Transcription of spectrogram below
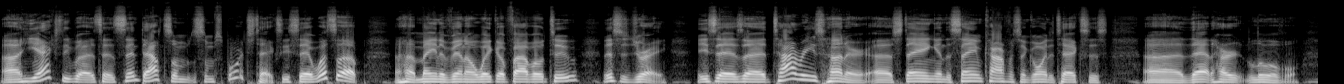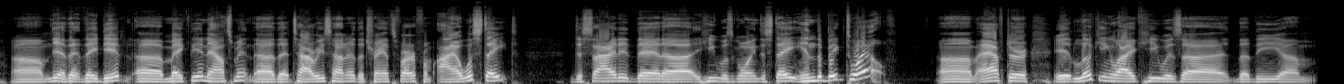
Uh, he actually uh, said, sent out some some sports text. He said, "What's up? Uh, main event on Wake Up 502. This is Dre." He says, uh, "Tyrese Hunter uh, staying in the same conference and going to Texas. Uh, that hurt Louisville." Um, yeah, they, they did uh, make the announcement uh, that Tyrese Hunter, the transfer from Iowa State, decided that uh, he was going to stay in the Big 12 um, after it looking like he was the the um,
